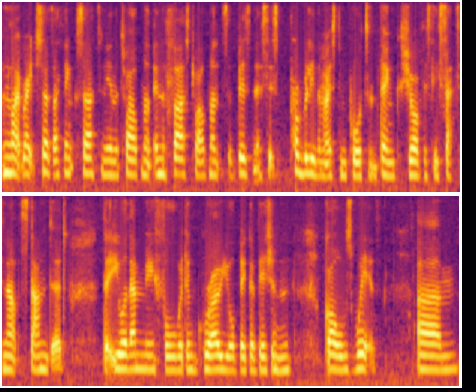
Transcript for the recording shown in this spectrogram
and like Rach says, I think certainly in the 12 month in the first 12 months of business, it's probably the most important thing because you're obviously setting out the standard that you will then move forward and grow your bigger vision goals with. Um,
